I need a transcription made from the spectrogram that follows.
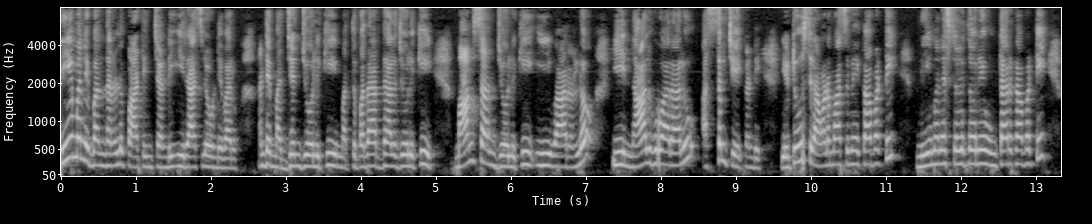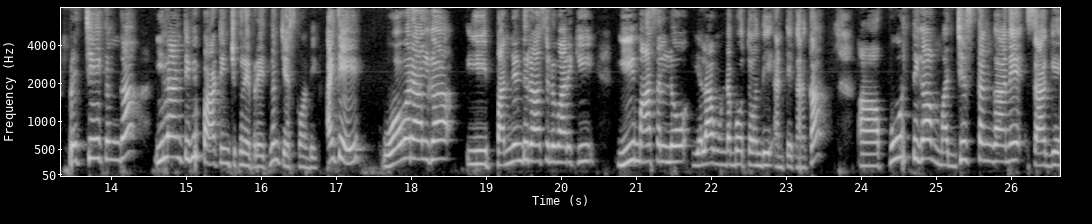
నియమ నిబంధనలు పాటించండి ఈ రాశిలో ఉండేవారు. అంటే మద్యం జోలికి మత్తు పదార్థాల జోలికి మాంసం జోలికి ఈ వారంలో ఈ నాలుగు వారాలు అస్సలు చేయకండి. ఎటు శ్రావణ మాసమే కాబట్టి నియమనిష్టలతోనే ఉంటారు కాబట్టి ప్రత్యేకంగా ఇలాంటివి పాటించుకునే ప్రయత్నం చేసుకోండి. అయితే ఓవరాల్గా ఈ పన్నెండు రాసుల వారికి ఈ మాసంలో ఎలా ఉండబోతోంది అంటే కనుక పూర్తిగా మధ్యస్థంగానే సాగే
